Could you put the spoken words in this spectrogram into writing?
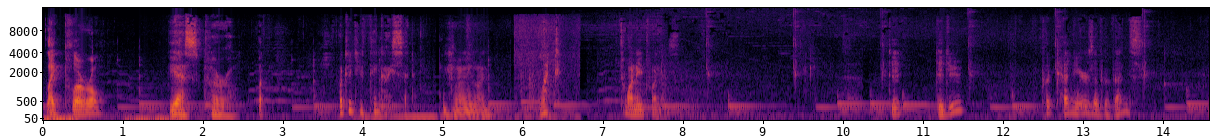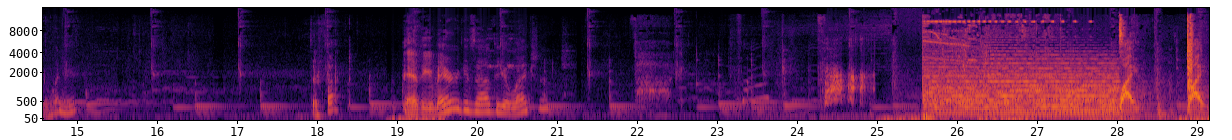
like plural? Yes, plural. What what did you think I said? 2020. What? 2020s. Did did you put 10 years of events in one year? They're fucked. And the Americans had the election. Wipe, wipe,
